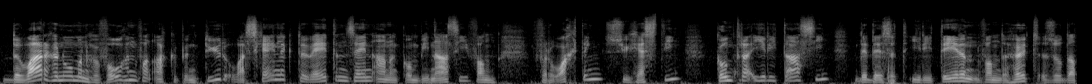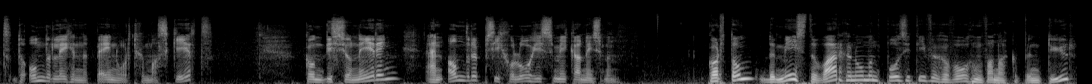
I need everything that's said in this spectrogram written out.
de waargenomen gevolgen van acupunctuur waarschijnlijk te wijten zijn aan een combinatie van verwachting, suggestie, contra-irritatie, dit is het irriteren van de huid zodat de onderliggende pijn wordt gemaskeerd, conditionering en andere psychologische mechanismen. Kortom, de meeste waargenomen positieve gevolgen van acupunctuur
